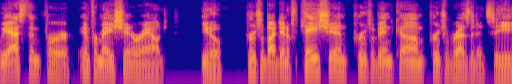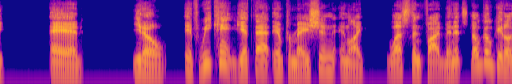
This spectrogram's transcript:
We ask them for information around, you know, proof of identification, proof of income, proof of residency. And, you know, if we can't get that information in like less than five minutes, they'll go get a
